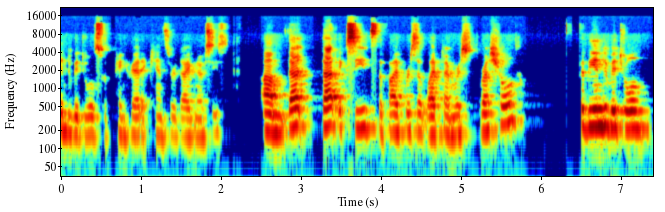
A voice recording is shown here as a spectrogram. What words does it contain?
individuals with pancreatic cancer diagnoses, um, that that exceeds the five percent lifetime risk threshold. For the individual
